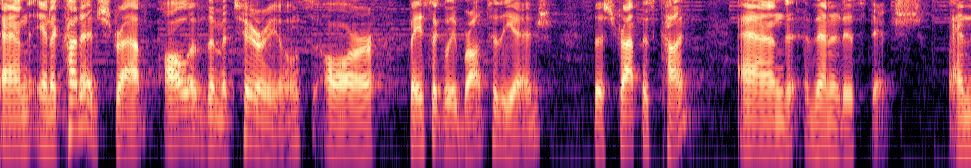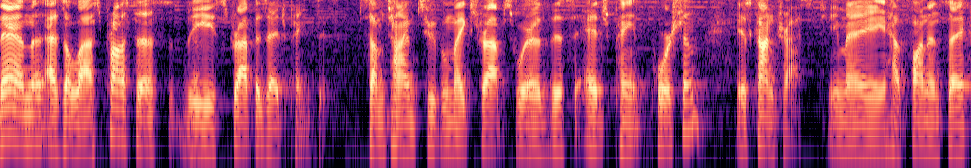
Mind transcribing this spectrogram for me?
And in a cut edge strap, all of the materials are basically brought to the edge, the strap is cut, and then it is stitched. And then, as a last process, the strap is edge painted. Sometimes people make straps where this edge paint portion is contrast. You may have fun and say,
